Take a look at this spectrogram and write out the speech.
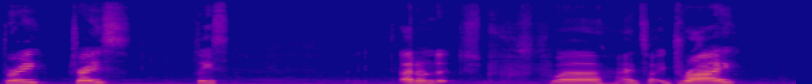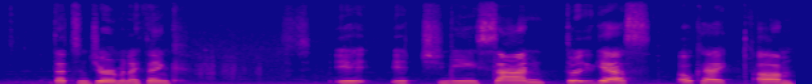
Three? Trace? Please? I don't. Uh. Drei. That's in German, I think. I Ichni san. Yes. Okay. Um.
